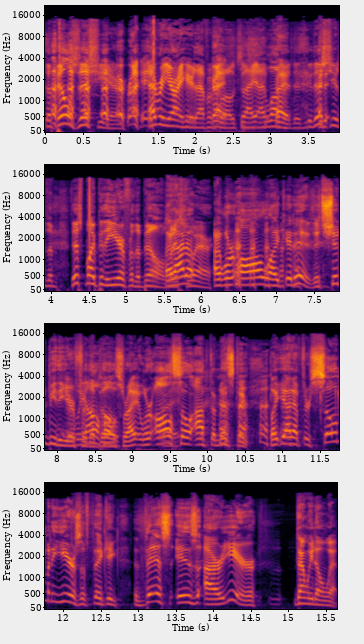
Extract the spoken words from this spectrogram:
the Bills this year. Right. Every year I hear that from Right. folks. I, I love Right. it. This year, the this might be the year for the Bills. And I don't- swear. and we're all like, it is. It should be the year We for the Bills, hope. right? We're all so optimistic. but yet, after so many years of thinking, this is our year, then we don't win,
